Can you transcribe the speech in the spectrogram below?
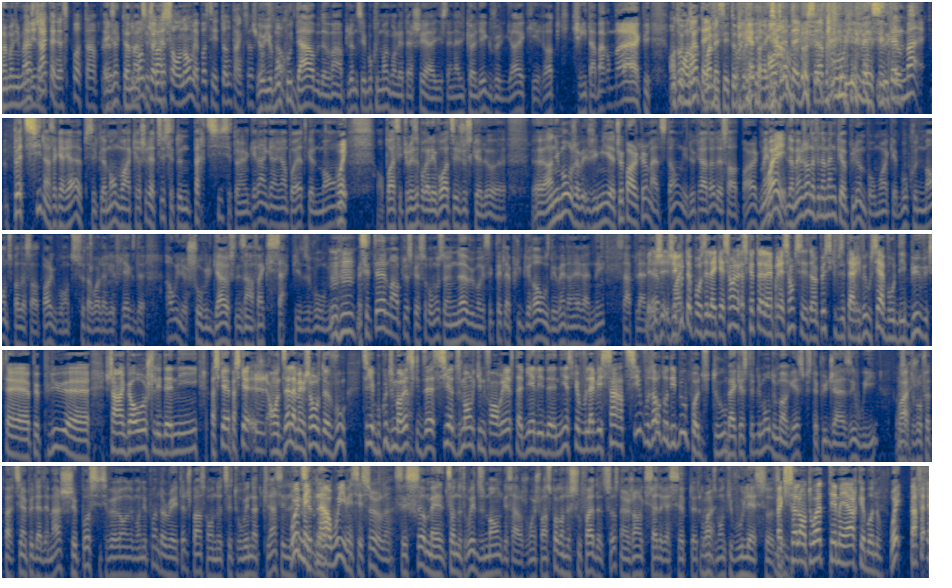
Ouais, ouais, ouais. C'est un monument. Mais les gens un- connaissent pas tant Plume. Exactement, Tout le monde tu sais, je connaît pense- son nom, mais pas ses tunes tant que ça. je Il y a, il y a pense. beaucoup d'arbres devant Plume. C'est beaucoup de monde qui vont l'attacher à. C'est un alcoolique vulgaire qui rote puis qui crie tabarnak. Puis On dirait monde- ta Ouais, vie. mais c'est tout vrai, par On exemple. dirait ta vie, Seb. Oui, mais c'est tellement petit dans sa carrière, puis c'est que le monde va accrocher là-dessus. C'est une partie, c'est un grand, grand, grand poète que le monde Oui. on pas assez curiosé pour aller voir, tu sais, jusque-là. Euh, euh, en humour, j'ai mis euh, Trey Parker, Matt Stone, les deux créateurs de South Park. Même, Oui. Le même genre de phénomène que Plume, pour moi, que beaucoup de monde, tu parles de South Park, vont tout de suite avoir le réflexe de « Ah oui, le show vulgaire, c'est des enfants qui sacent puis il y a du vomi. Mm-hmm. Mais c'est tellement plus que ça. Pour moi, c'est une œuvre humoristique peut-être la plus grosse des 20 dernières années. C'est la planète. J'ai le goût de te poser la question. Est-ce que tu as l'impression que c'est un peu ce qui vous est arrivé aussi à vos débuts, vu que c'était un peu plus euh, champ gauche, les Denis? Parce que parce que on disait la même chose de vous. Tu sais, il y a beaucoup d'humoristes qui disaient s'il y a du monde qui nous font rire, c'était bien les Denis. Est-ce que vous l'avez senti, vous autres, au début, ou pas du tout? Ben, que c'était de l'humour d'humoriste, puis c'était plus jazzé, oui. Ça a Ouais. toujours fait partie un peu de la démarche. Je sais pas si c'est vrai, on n'est pas underrated. Je pense qu'on a trouvé notre clan. C'est le oui, de- maintenant, oui, mais c'est sûr. Là. C'est ça, mais on a trouvé du monde que ça rejoint. Je pense pas qu'on a souffert de ça. C'est un genre qui s'adressait peut-être à Ouais. du monde qui voulait ça. Fait que selon toi, t'es meilleur que Bono. Oui. Parfait.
